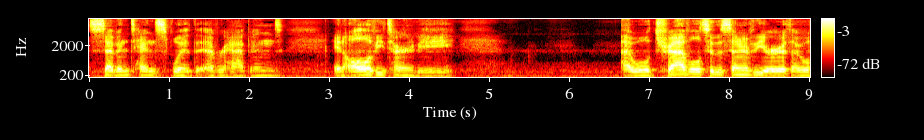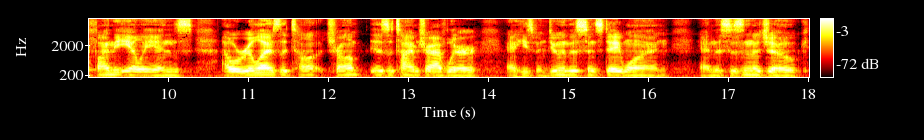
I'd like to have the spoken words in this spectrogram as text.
7 10 split that ever happened in all of eternity. I will travel to the center of the earth. I will find the aliens. I will realize that Tom- Trump is a time traveler, and he's been doing this since day one, and this isn't a joke.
